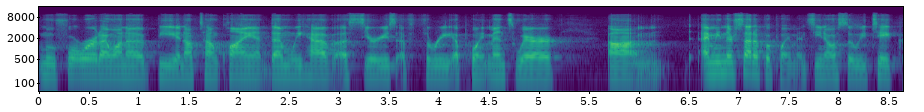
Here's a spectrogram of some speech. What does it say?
move forward. I want to be an Uptown client. Then we have a series of three appointments where, um, I mean, they're setup appointments, you know, so we take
